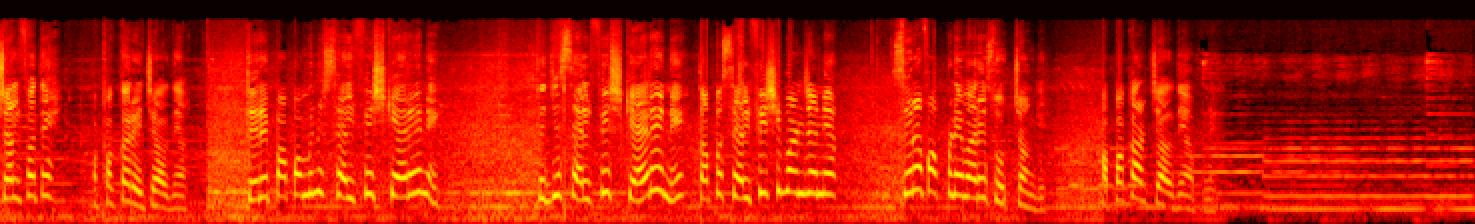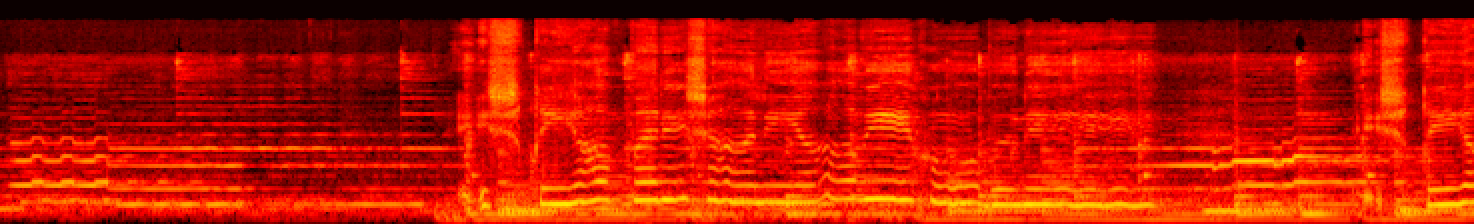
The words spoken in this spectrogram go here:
ਚੱਲ ਫਤਿਹ, ਆਪਾਂ ਘਰੇ ਚੱਲਦੇ ਹਾਂ। ਤੇਰੇ ਪਾਪਾ ਮੈਨੂੰ ਸੈਲਫਿਸ਼ ਕਹਿ ਰਹੇ ਨੇ। ਤੇ ਜੇ ਸੈਲਫਿਸ਼ ਕਹਿ ਰਹੇ ਨੇ, ਤਾਂ ਆਪਾਂ ਸੈਲਫਿਸ਼ ਹੀ ਬਣ ਜਾਂਦੇ ਆ ਸਿਰਫ ਆਪਣੇ ਬਾਰੇ ਸੋਚਾਂਗੇ। ਆਪਾਂ ਘਰ ਚੱਲਦੇ ਹਾਂ ਆਪਣੇ। ਇਸ਼ਕੀਆ ਪਰੇਸ਼ਾਨੀਆਂ ਵੀ ਖੂਬ ਨੇ ਇਸ਼ਕੀਆ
